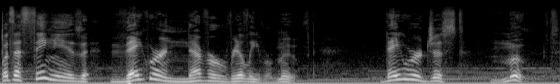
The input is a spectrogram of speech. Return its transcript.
But the thing is, they were never really removed. They were just moved.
